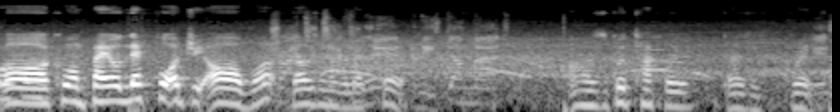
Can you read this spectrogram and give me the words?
Oh, come on, Bale, left foot, dri- oh, what? That wasn't even tackle left foot. and he's done that. Oh, it was a good tackle. That was a great Here's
